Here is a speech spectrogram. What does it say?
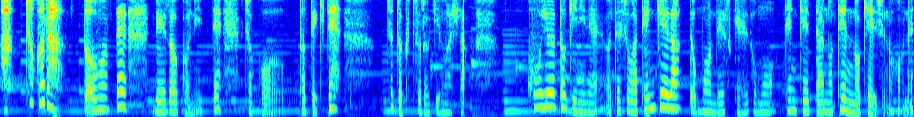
あチョコだと思って冷蔵庫に行ってチョコを取ってきてちょっとくつろぎました。こういう時にね私は典型だって思うんですけれども典型ってあの天の刑事の方ね。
